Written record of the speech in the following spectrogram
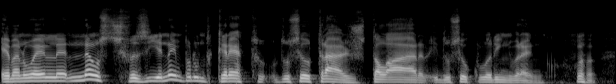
Emanuele não se desfazia nem por um decreto do seu traje talar e do seu colarinho branco.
